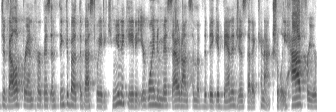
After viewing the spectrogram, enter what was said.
develop brand purpose and think about the best way to communicate it you're going to miss out on some of the big advantages that it can actually have for your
